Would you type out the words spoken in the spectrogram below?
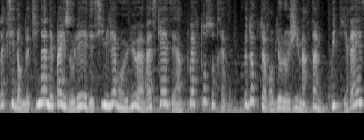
L'accident de Tina n'est pas isolé et des similaires ont eu lieu à Vasquez et à Puerto Sotrero. Le docteur en biologie Martin Gutiérrez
